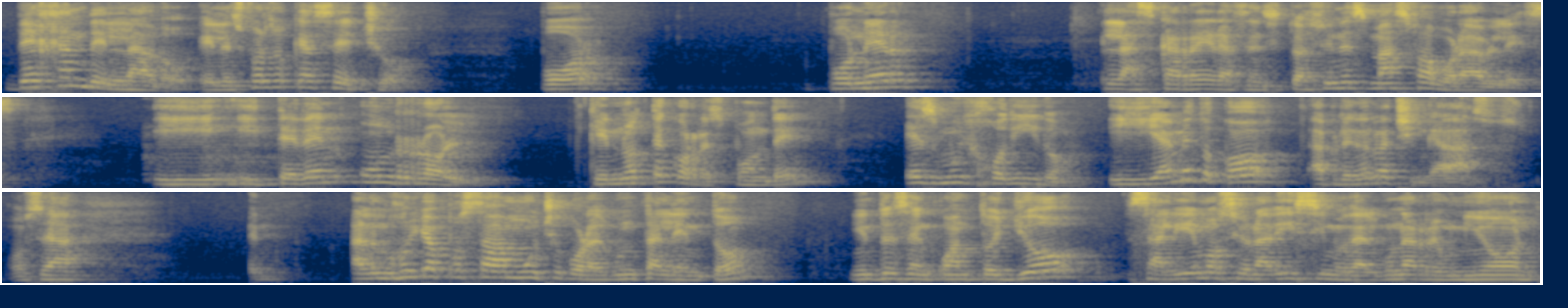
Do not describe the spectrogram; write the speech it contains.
dejan de lado el esfuerzo que has hecho por poner las carreras en situaciones más favorables y, y te den un rol que no te corresponde, es muy jodido. Y ya me tocó aprender a chingadazos. O sea, a lo mejor yo apostaba mucho por algún talento y entonces en cuanto yo salí emocionadísimo de alguna reunión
